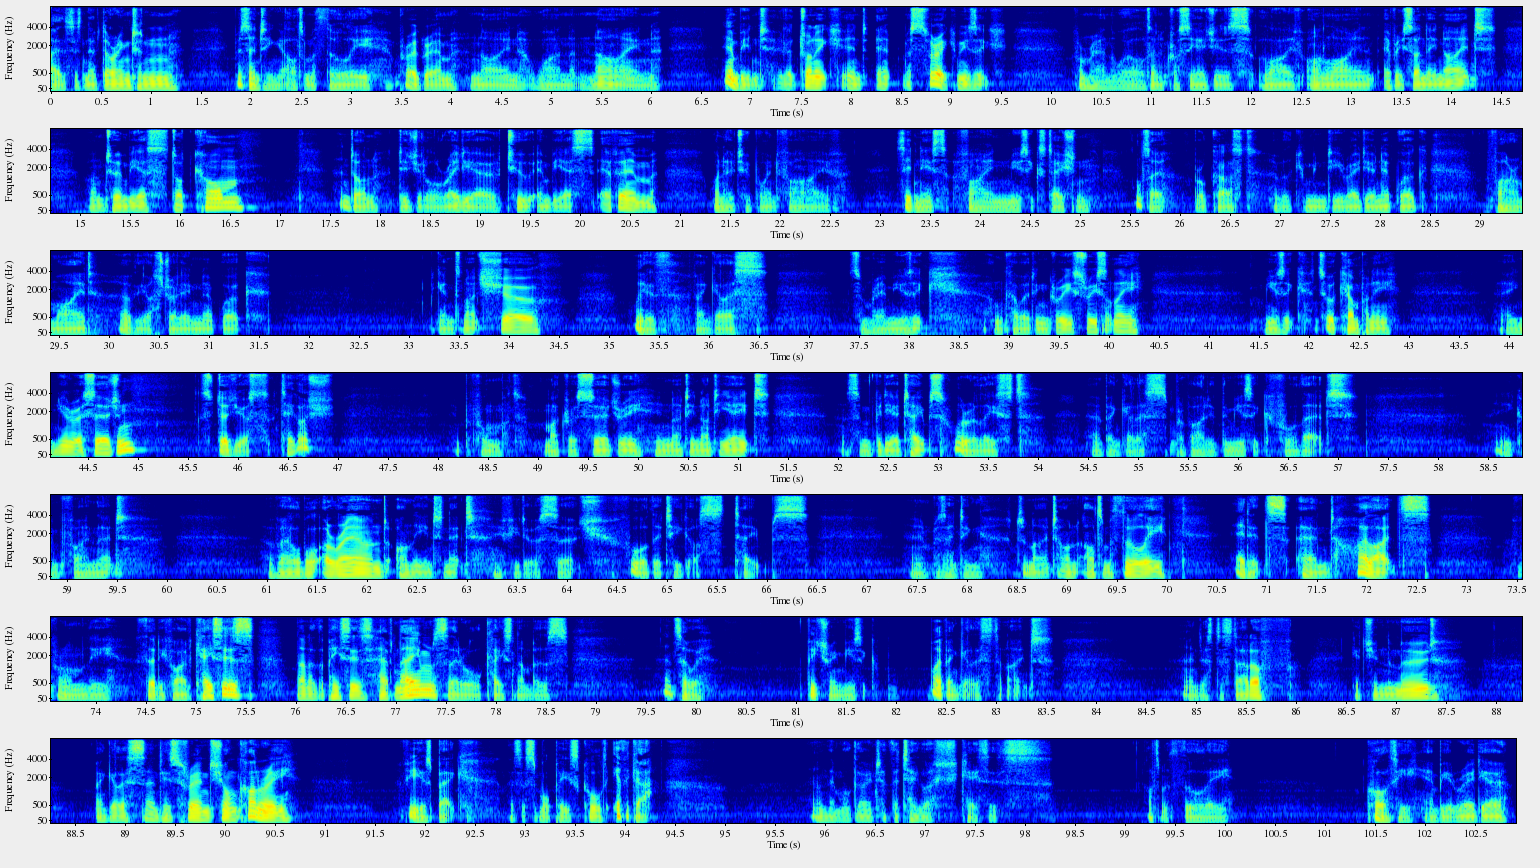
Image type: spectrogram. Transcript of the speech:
Hi, this is Nev Dorrington presenting Ultima Thule, program 919. Ambient, electronic, and atmospheric music from around the world and across the ages, live online every Sunday night on 2mbs.com and on digital radio 2mbs FM 102.5, Sydney's fine music station. Also broadcast over the Community Radio Network far and wide over the Australian network. Begin tonight's show with Vangelis, some rare music uncovered in Greece recently, music to accompany a neurosurgeon, Stergios Tegos, who performed microsurgery in 1998, and some videotapes were released. And Vangelis provided the music for that. You can find that available around on the internet if you do a search for the Tegos tapes. And presenting tonight on Ultima Thule edits and highlights from the 35 cases. None of the pieces have names, they're all case numbers. And so we're featuring music by Vangelis tonight. And just to start off, get you in the mood, Vangelis and his friend Sean Connery. A few years back, there's a small piece called Ithaca. And then we'll go into the Tegos cases. Ultima Thule. Quality ambient radio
